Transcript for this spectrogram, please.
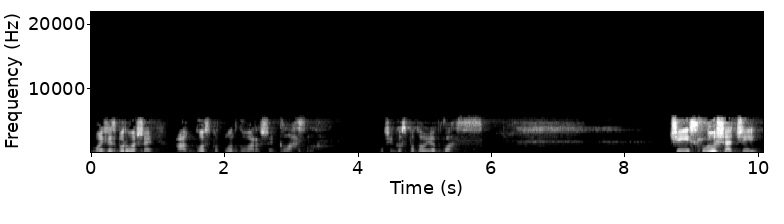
Мојсе зборуваше, а Господ му одговараше гласно. Значи, Господовиот глас. Чии слушачи,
